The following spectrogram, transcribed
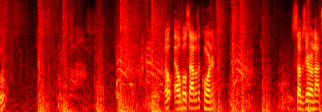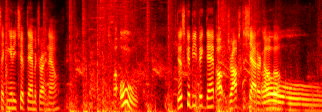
Ooh. Oh, elbows out of the corner. Sub-Zero not taking any chip damage right now. Uh, ooh. This could be big damage. Oh, drops the shatter combo. Oh.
